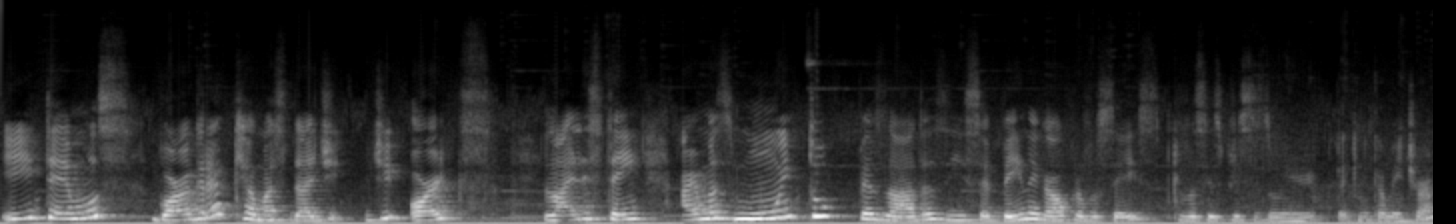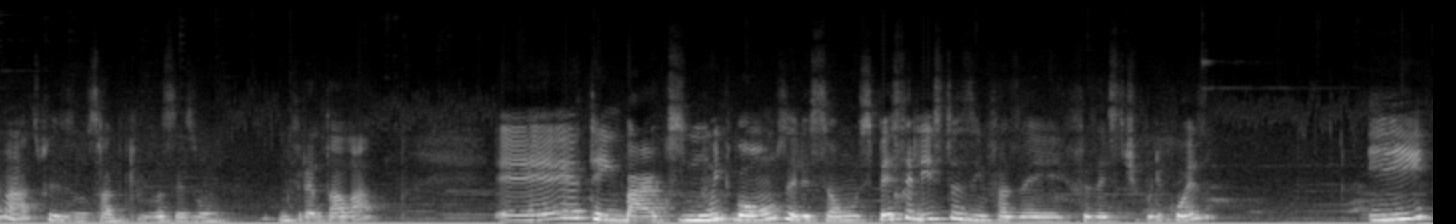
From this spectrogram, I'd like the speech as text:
E temos Gorgra, que é uma cidade de orcs. Lá eles têm armas muito pesadas e isso é bem legal para vocês, porque vocês precisam ir tecnicamente armados, porque eles não sabem o que vocês vão enfrentar lá. É, tem barcos muito bons, eles são especialistas em fazer, fazer esse tipo de coisa. E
